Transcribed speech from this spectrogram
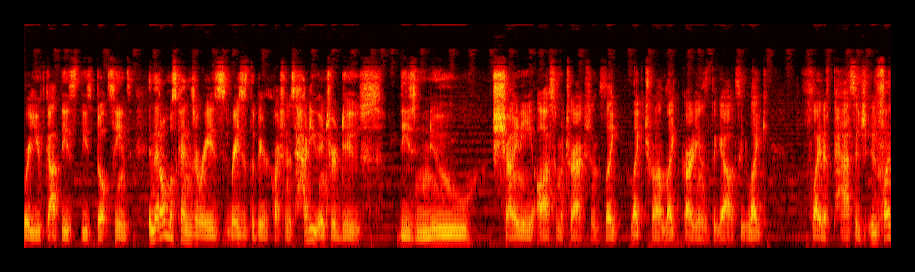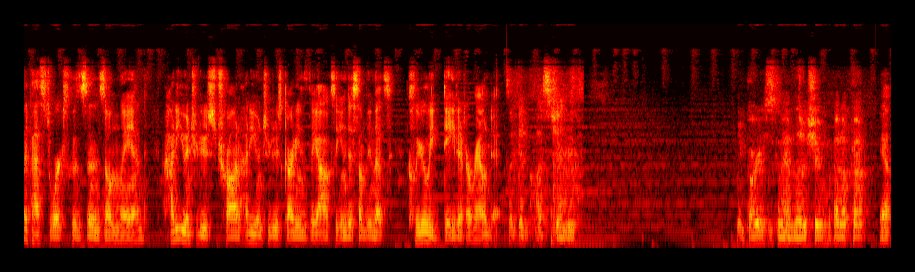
where you've got these these built scenes. And that almost kind of raise, raises the bigger question is how do you introduce these new shiny awesome attractions like like tron like guardians of the galaxy like flight of passage? Flight of passage works because it's in its own land how do you introduce tron how do you introduce guardians of the galaxy into something that's clearly dated around it That's a good question. I mean, Guardians is going to have that issue at Epcot. Yeah.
